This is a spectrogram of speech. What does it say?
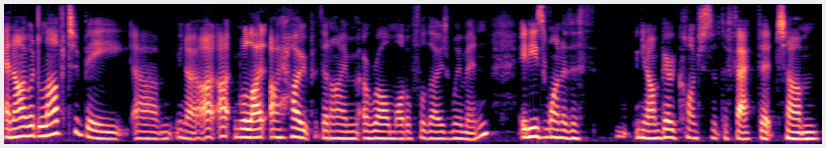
And I would love to be, um, you know, I, I, well, I, I hope that I'm a role model for those women. It is one of the, th- you know, I'm very conscious of the fact that um,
